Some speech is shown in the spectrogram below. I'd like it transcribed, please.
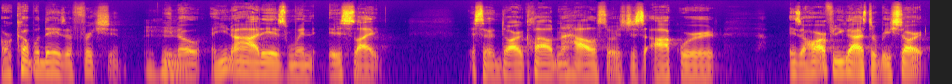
or a couple days of friction, you know, and you know how it is when it's like it's a dark cloud in the house or it's just awkward. Is it hard for you guys to restart?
